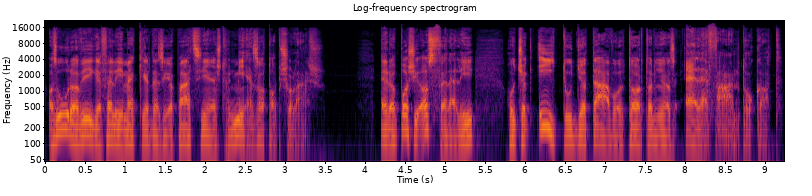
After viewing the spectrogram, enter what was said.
Az óra vége felé megkérdezi a pácienst, hogy mi ez a tapsolás. Erre a pasi azt feleli, hogy csak így tudja távol tartani az elefántokat.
